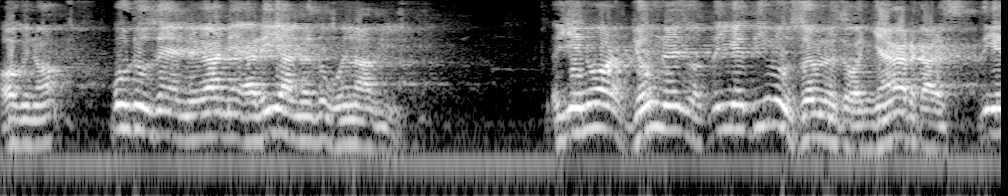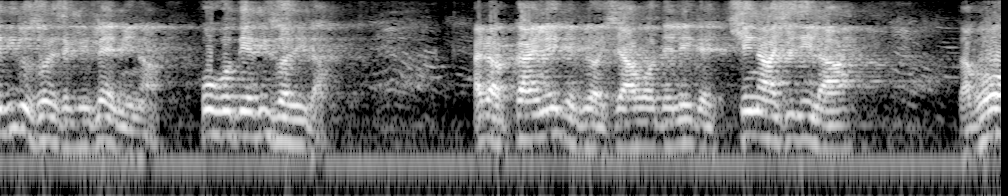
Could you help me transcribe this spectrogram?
ဟောပြီနော်ပုထုဇဉ်အနေကနေအရိယာနဲ့သို့ဝင်လာပြီအရင်တော့ဘုံနေဆိုတရေသီးလို့ဆွဲမလို့ဆိုညာကတကားတရေသီးလို့ဆွဲတဲ့စကလေးလှည့်နေတာဟိုကိုတရေသီးဆွဲသေးလားအဲ့တော့ကင်လိုက်တယ်ပြောရှားပေါ်တယ်လိုက်တယ်ချင်းနာရှိသေးလား သဘော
